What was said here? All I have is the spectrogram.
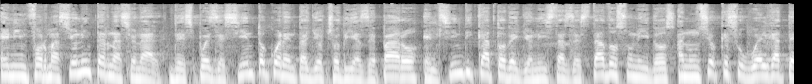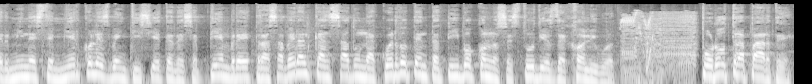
En información internacional, después de 148 días de paro, el Sindicato de Guionistas de Estados Unidos anunció que su huelga termina este miércoles 27 de septiembre tras haber alcanzado un acuerdo tentativo con los estudios de Hollywood. Por otra parte,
